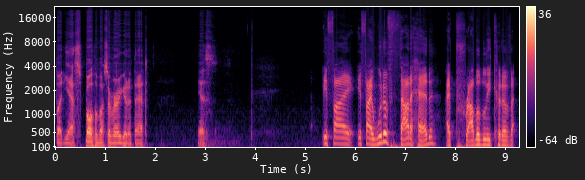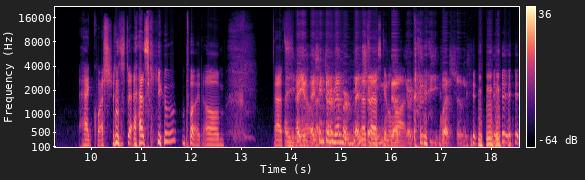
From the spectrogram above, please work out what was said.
But yes, both of us are very good at that. yes. If I if I would have thought ahead, I probably could have had questions to ask you, but um that's I, you know, I that- seem to remember mentioning asking a that lot. there could be questions.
